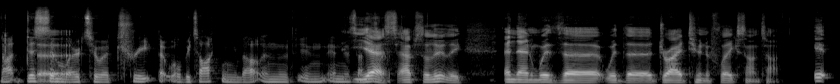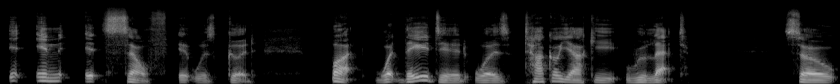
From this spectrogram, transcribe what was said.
Not dissimilar to a treat that we'll be talking about in the in, in this episode. yes, absolutely, and then with the with the dried tuna flakes on top. It, it in itself it was good, but what they did was takoyaki roulette. So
